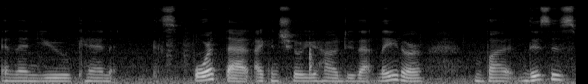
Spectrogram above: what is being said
And then you can export that. I can show you how to do that later. But this is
